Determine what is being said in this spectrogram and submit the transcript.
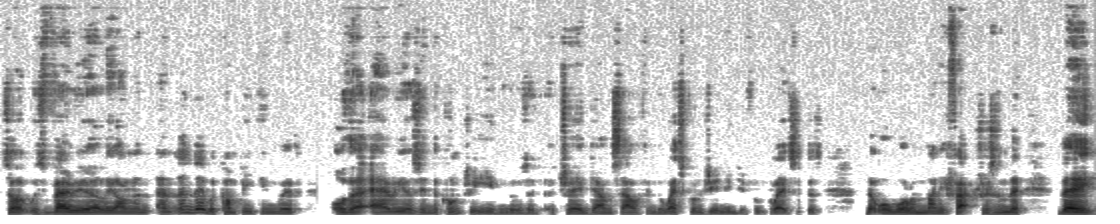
So it was very early on and, and, and they were competing with other areas in the country. Even there was a, a, trade down south in the West Country and in different places that were woolen manufacturers, and they, they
